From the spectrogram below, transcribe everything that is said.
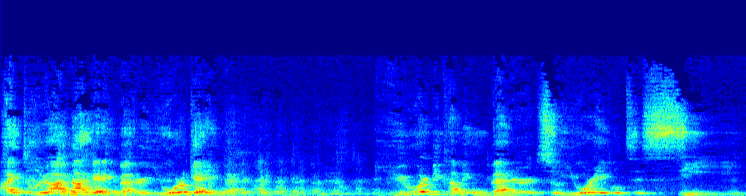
I told her, I'm not getting better, you're getting better. You are becoming better, so you're able to see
